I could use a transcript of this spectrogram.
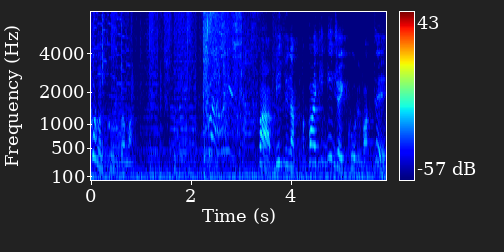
konus kurwa ma. Pa, bity na... Pa, jaki DJ kurwa, ty.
